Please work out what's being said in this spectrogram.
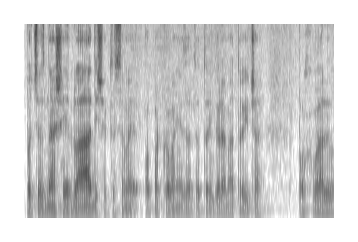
počas našej vlády, však to som aj opakovane za toto Igora Matoviča pochválil,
